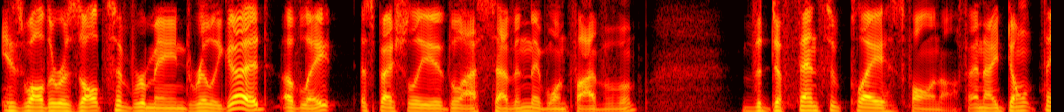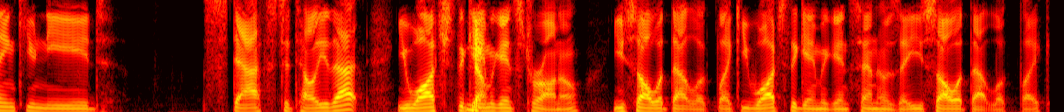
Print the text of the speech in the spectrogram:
is while the results have remained really good of late, especially the last seven, they've won five of them, the defensive play has fallen off. And I don't think you need stats to tell you that. You watched the game No. against Toronto, you saw what that looked like. You watched the game against San Jose, you saw what that looked like.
